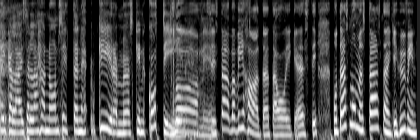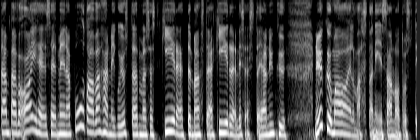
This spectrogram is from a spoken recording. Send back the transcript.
Teikäläisellähän on sitten kiire myöskin kotiin. Oh, niin. Siis tää, mä vihaan tätä oikeasti. Mutta tässä mun mielestä päästäänkin hyvin tämän päivän aiheeseen. Meidän puhutaan vähän niin kuin just tämmöisestä kiireettömästä ja kiireellisestä ja nyky, nykymaailmasta niin sanotusti.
